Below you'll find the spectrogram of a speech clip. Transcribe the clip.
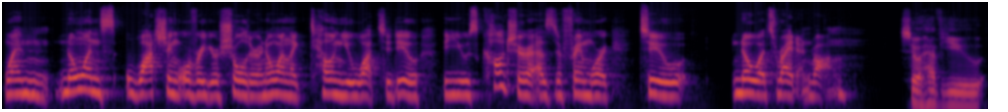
when no one's watching over your shoulder, no one like telling you what to do. They use culture as the framework to know what's right and wrong. So have you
